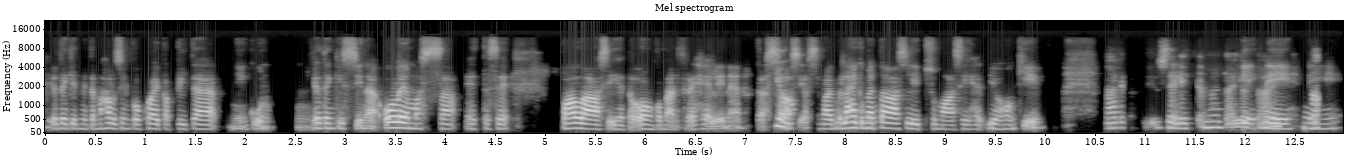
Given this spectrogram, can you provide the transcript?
jotenkin, mitä mä halusin koko aika pitää niin kuin jotenkin siinä olemassa, että se palaa siihen, että onko mä nyt rehellinen tässä Joo. asiassa, vai lähdenkö mä taas lipsumaan siihen johonkin. Selittämään tai niin, jotain. Niin, niin.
